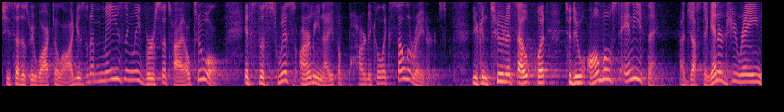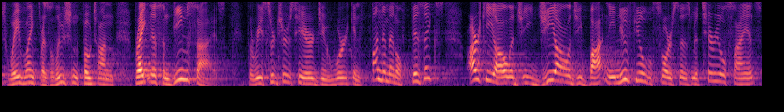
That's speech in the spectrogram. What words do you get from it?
she said as we walked along, is an amazingly versatile tool. It's the Swiss Army knife of particle accelerators. You can tune its output to do almost anything, adjusting energy range, wavelength, resolution, photon brightness, and beam size. The researchers here do work in fundamental physics, archaeology, geology, botany, new fuel sources, material science,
